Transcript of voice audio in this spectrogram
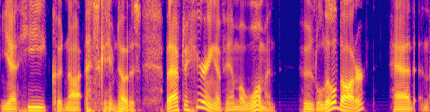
yet he could not escape notice. But after hearing of him, a woman whose little daughter had an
